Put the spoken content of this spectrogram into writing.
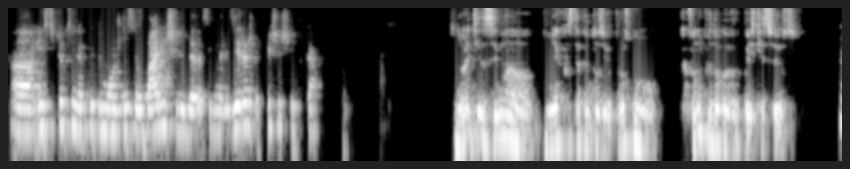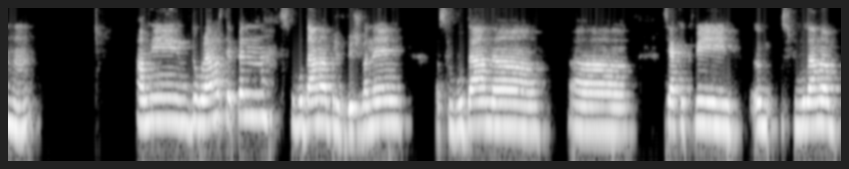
а, институции, на които можеш да се обадиш или да сигнализираш, да пишеш и така. Добре, ти засегна в някаква степен този въпрос, но какво ни предлага Европейския съюз? Mm-hmm. Ами, до голяма степен свобода на предвижване, свобода на а, всякакви свобода на,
